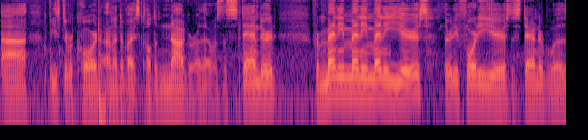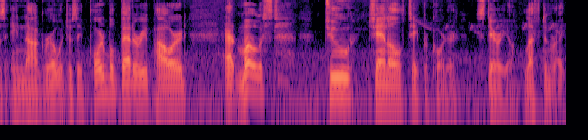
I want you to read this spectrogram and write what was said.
uh, we used to record on a device called a Nagra. That was the standard for many, many, many years, 30, 40 years. The standard was a Nagra, which was a portable battery powered at most two channel tape recorder, stereo, left and right.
